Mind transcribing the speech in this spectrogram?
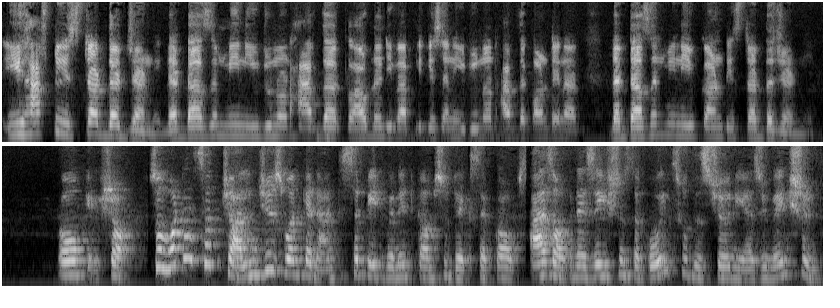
You have to start that journey. That doesn't mean you do not have the cloud native application you do not have the container. That doesn't mean you can't start the journey Okay, sure. So, what are some challenges one can anticipate when it comes to DevSecOps as organizations are going through this journey, as you mentioned?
